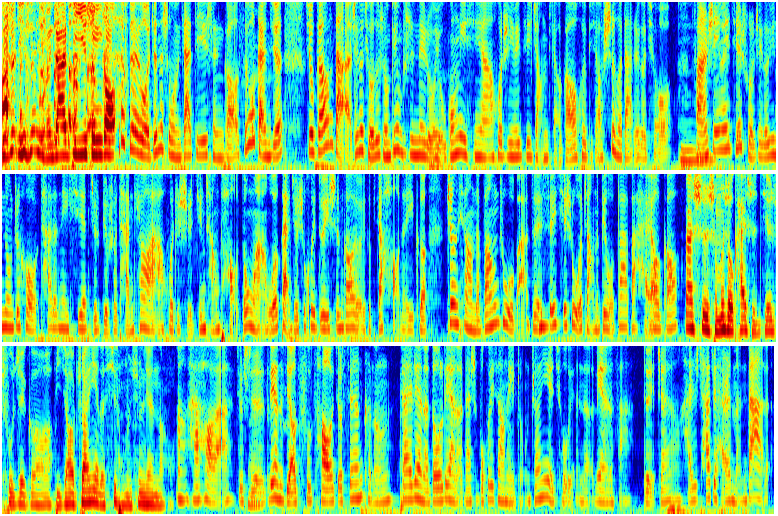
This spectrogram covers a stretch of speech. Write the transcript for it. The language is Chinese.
你是你是你们家第一身高，对我真的是我们家第一身高，所以我感觉就刚打这个球的时候，并不是那种有功利心啊，或者是因为自己长得比较高，会比较适合打这个球，反而是因为接触了这个运动之后，他的那些就是比如说弹跳啊，或者是经常跑动啊，我感觉是会对身高有一个比较好的一个正向的帮助吧。对，所以其实我长得比我爸爸还要高，那是什么时候开始接触这个比较专业的系统的训练呢？嗯，还好啦，就是练的比较粗糙，就虽然可能该练的都练了，但是不会像那种专业球员的练法。对，这样还是差距还是蛮大的。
